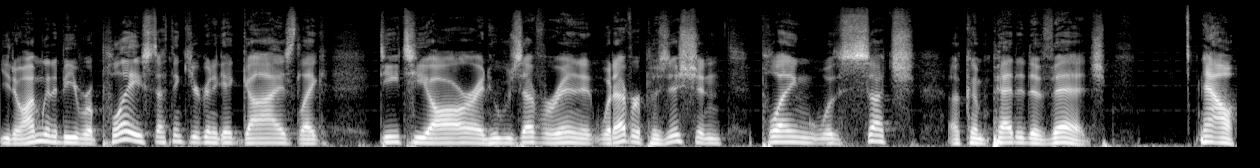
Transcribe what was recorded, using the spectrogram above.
you know, I'm going to be replaced, I think you're going to get guys like DTR and who's ever in it, whatever position, playing with such a competitive edge. Now,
